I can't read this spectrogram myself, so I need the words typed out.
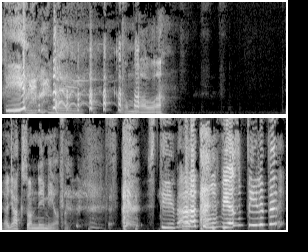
Steve. Kamala. Ja jakson nimi on. Steve, älä tuu vielä Spielberg.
